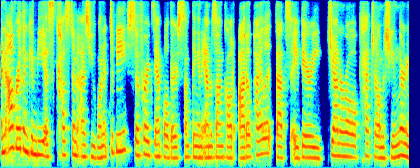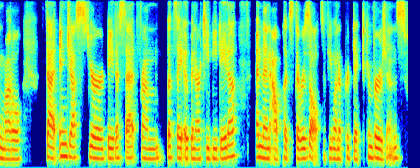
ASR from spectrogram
an algorithm can be as custom as you want it to be. So, for example, there's something in Amazon called Autopilot. That's a very general catch-all machine learning model that ingests your data set from, let's say, OpenRTB data, and then outputs the results. If you want to predict conversions,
